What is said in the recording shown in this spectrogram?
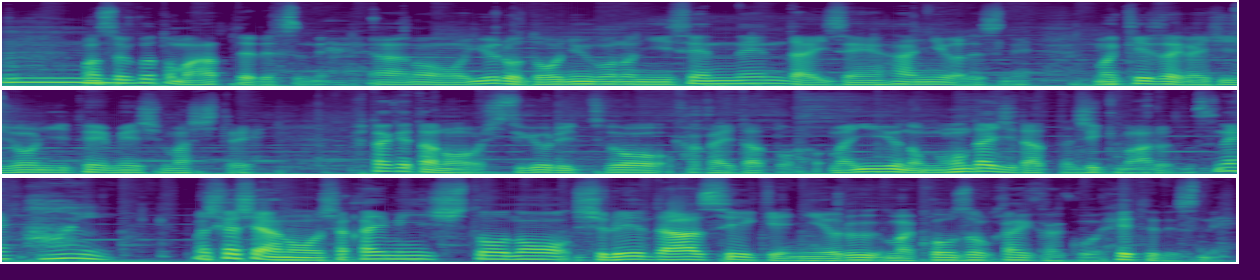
うん。まあ、そういうこともあってですねあのユーロ導入後の2000年代前半にはですね、まあ、経済が非常に低迷しまして2桁の失業率を抱えたと、まあ、EU の問題児だった時期もあるんですね。はいまあしかしあの、社会民主党のシュレーダー政権による、まあ、構造改革を経てですね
